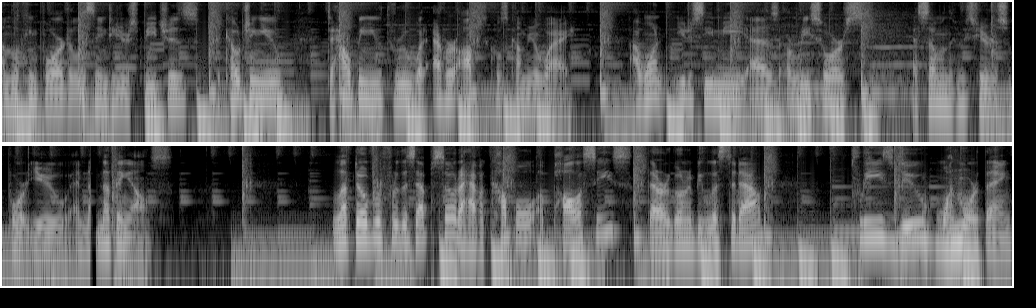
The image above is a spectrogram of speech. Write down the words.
I'm looking forward to listening to your speeches, to coaching you, to helping you through whatever obstacles come your way. I want you to see me as a resource, as someone who's here to support you, and nothing else. Left over for this episode, I have a couple of policies that are going to be listed out. Please do one more thing.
